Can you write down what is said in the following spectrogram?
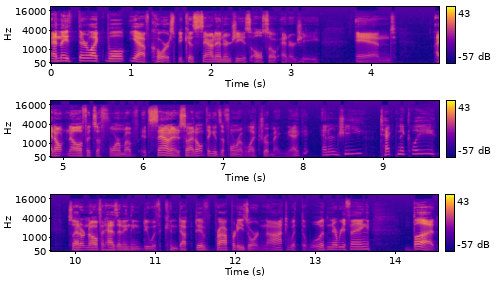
and they they're like, well, yeah, of course, because sound energy is also energy, and I don't know if it's a form of it's sound energy, so I don't think it's a form of electromagnetic energy technically. So I don't know if it has anything to do with conductive properties or not with the wood and everything, but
